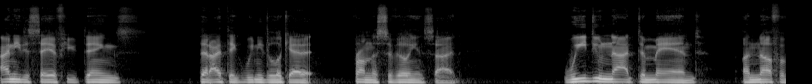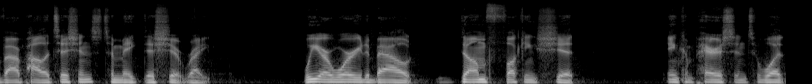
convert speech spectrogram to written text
I need to say a few things that I think we need to look at it from the civilian side. We do not demand enough of our politicians to make this shit right we are worried about dumb fucking shit in comparison to what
